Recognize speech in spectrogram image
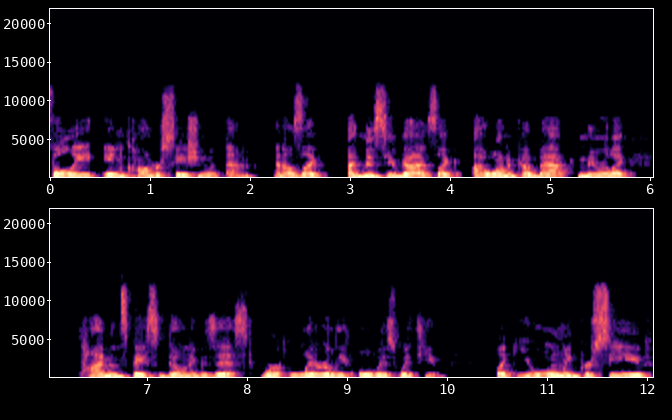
fully in conversation with them and i was like i miss you guys like i want to come back and they were like time and space don't exist. We're literally always with you. Like you only perceive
